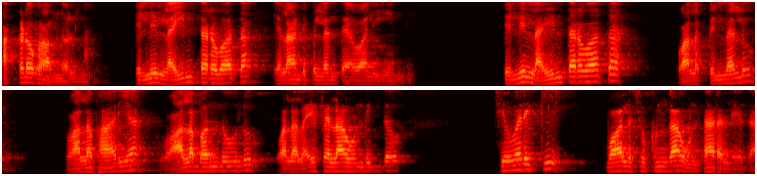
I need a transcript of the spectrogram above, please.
అక్కడ ఒక ఆందోళన. పెళ్ళిళ్ళు అయిన తర్వాత ఎలాంటి పిల్లని తేవాలి ఏంది? పెళ్ళిళ్ళు అయిన తర్వాత వాళ్ళ పిల్లలు వాళ్ళ భార్య వాళ్ళ బంధువులు వాళ్ళ లైఫ్ ఎలా ఉండిద్దో చివరికి వాళ్ళు సుఖంగా ఉంటారా లేదా?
